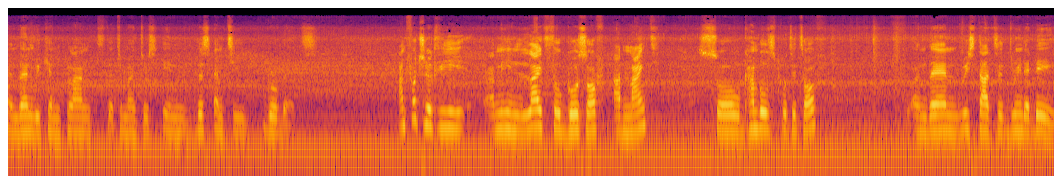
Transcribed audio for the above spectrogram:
and then we can plant the tomatoes in this empty grow beds. Unfortunately i mean light still goes off at night so Gambles put it off and then restart it during the day.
